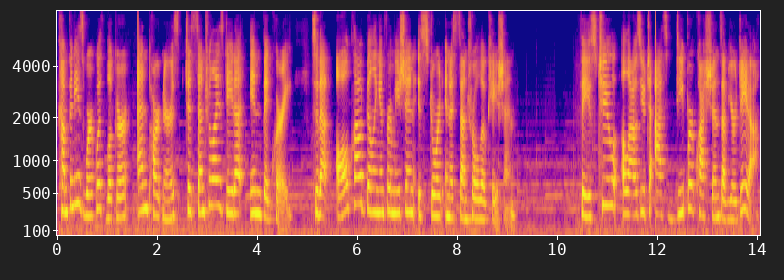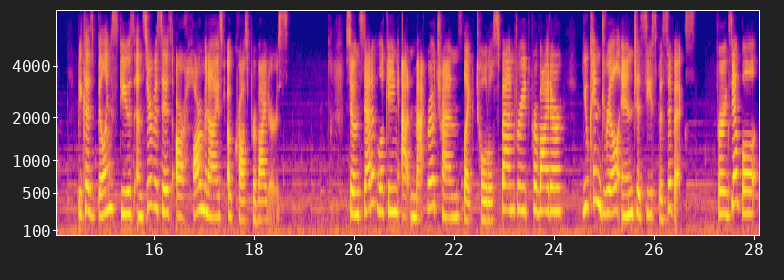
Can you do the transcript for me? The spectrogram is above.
companies work with Looker and partners to centralize data in BigQuery so that all cloud billing information is stored in a central location. Phase 2 allows you to ask deeper questions of your data because billing SKUs and services are harmonized across providers. So instead of looking at macro trends like total spend for each provider, you can drill in to see specifics. For example,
